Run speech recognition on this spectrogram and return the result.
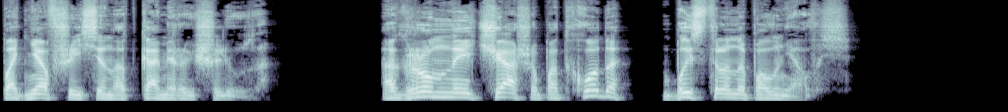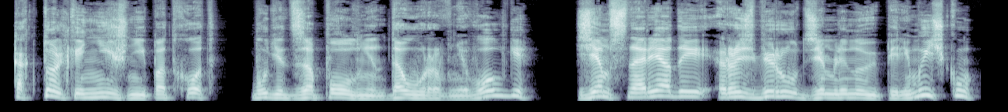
поднявшейся над камерой шлюза. Огромная чаша подхода быстро наполнялась. Как только нижний подход будет заполнен до уровня Волги, земснаряды разберут земляную перемычку,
